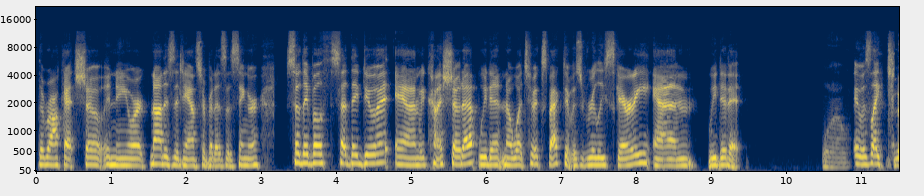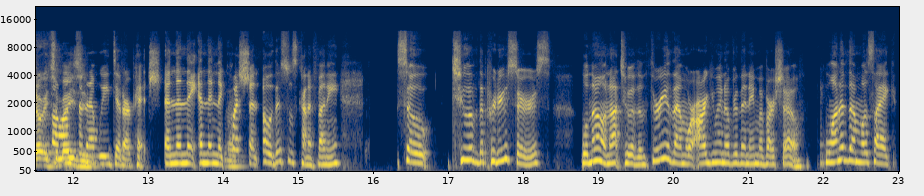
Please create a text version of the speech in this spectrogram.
the Rockette show in New York, not as a dancer but as a singer. So they both said they do it, and we kind of showed up. We didn't know what to expect. It was really scary, and we did it. Wow. It was like No, it's songs, amazing. And then we did our pitch, and then they and then the Right. question. Oh, this was kind of funny. So two of the producers, well, no, not two of them, three of them were arguing over the name of our show. One of them was like,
